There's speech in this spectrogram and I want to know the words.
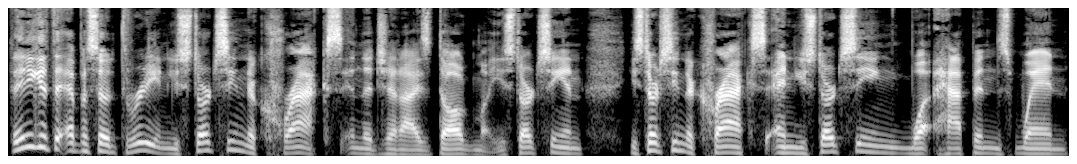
Then you get to episode three and you start seeing the cracks in the Jedi's dogma. You start seeing, you start seeing the cracks and you start seeing what happens when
